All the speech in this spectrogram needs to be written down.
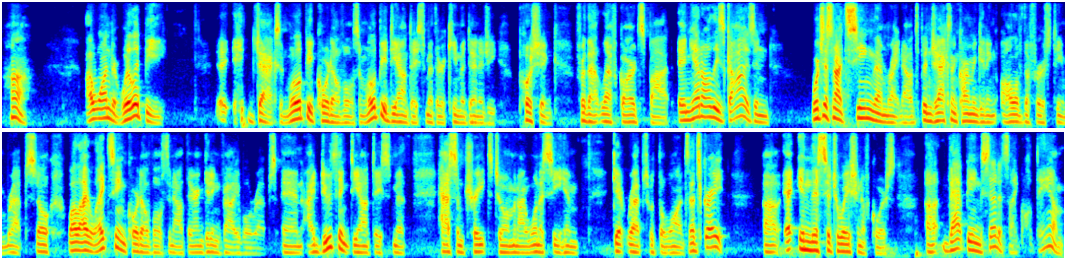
huh, I wonder, will it be eh, Jackson? Will it be Cordell Volson? Will it be D'Ante Smith or Hakeem Adeniji pushing for that left guard spot? And yet all these guys, and we're just not seeing them right now. It's been Jackson Carman getting all of the first team reps. So while I like seeing Cordell Volson out there and getting valuable reps, and I do think D'Ante Smith has some traits to him, and I want to see him get reps with the ones. That's great uh, in this situation, of course. Uh, that being said, it's like, well, damn,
